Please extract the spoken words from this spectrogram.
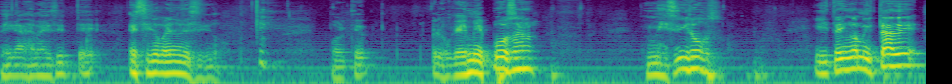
Mira, déjame decirte, he sido bendecido. Porque lo que es mi esposa, mis hijos, y tengo amistades,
